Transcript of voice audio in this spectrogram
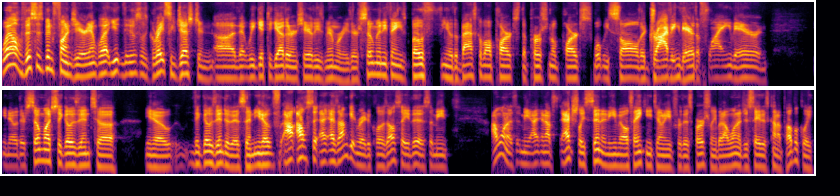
Well, this has been fun, Jerry. I'm glad you. This was a great suggestion uh, that we get together and share these memories. There's so many things, both you know, the basketball parts, the personal parts, what we saw, the driving there, the flying there, and you know, there's so much that goes into, you know, that goes into this. And you know, I'll, I'll say as I'm getting ready to close, I'll say this. I mean, I want to. I mean, I, and I've actually sent an email thanking Tony for this personally, but I want to just say this kind of publicly.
